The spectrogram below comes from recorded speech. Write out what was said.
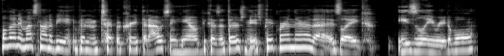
Well, then it must not have been the type of crate that I was thinking of because if there's newspaper in there that is like easily readable,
